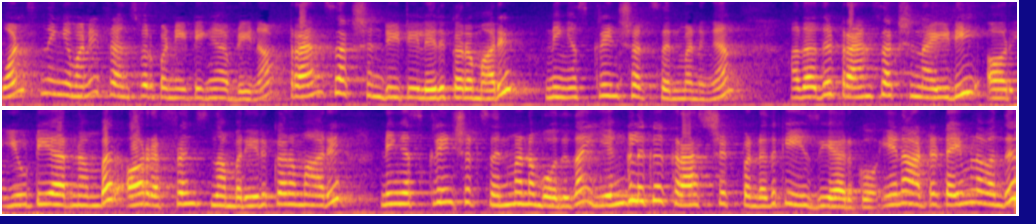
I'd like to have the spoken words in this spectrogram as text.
ஒன்ஸ் நீங்கள் மணி ட்ரான்ஸ்ஃபர் பண்ணிட்டீங்க அப்படின்னா டிரான்சாக்ஷன் டீட்டெயில் இருக்கிற மாதிரி நீங்கள் ஸ்க்ரீன்ஷாட் சென்ட் பண்ணுங்கள் அதாவது transaction ID or UTR number or reference number இருக்கிற மாதிரி நீங்கள் ஸ்க்ரீன்ஷாட் சென்ட் பண்ணும்போது தான் எங்களுக்கு கிராஸ் செக் பண்ணுறதுக்கு ஈஸியாக இருக்கும். ஏன்னா அட் அ டைமில் வந்து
